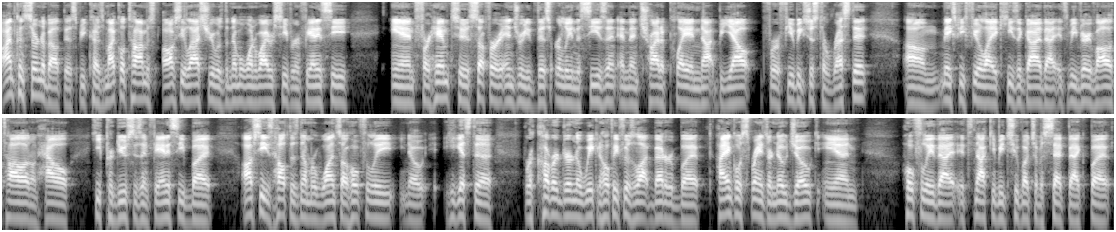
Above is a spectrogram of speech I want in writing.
I'm concerned about this because Michael Thomas, obviously last year was the number one wide receiver in fantasy. And for him to suffer an injury this early in the season and then try to play and not be out for a few weeks just to rest it um, makes me feel like he's a guy that is to be very volatile on how he produces in fantasy. But obviously his health is number one. So hopefully, you know, he gets to recover during the week and hopefully feels a lot better. But high ankle sprains are no joke. And hopefully that it's not going to be too much of a setback. But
